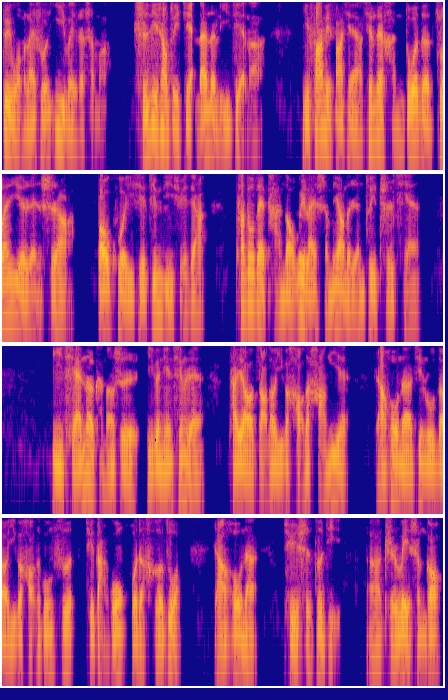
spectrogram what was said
对我们来说意味着什么？实际上，最简单的理解呢？你发没发现啊？现在很多的专业人士啊，包括一些经济学家，他都在谈到未来什么样的人最值钱。以前呢，可能是一个年轻人，他要找到一个好的行业，然后呢，进入到一个好的公司去打工或者合作，然后呢，去使自己啊职位升高，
